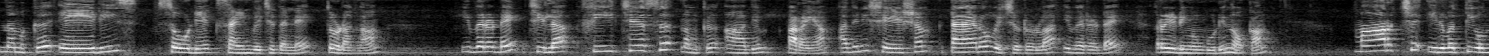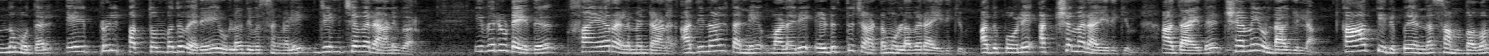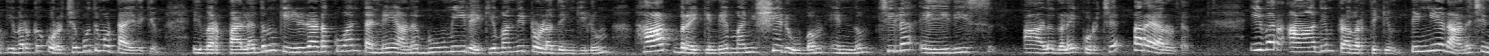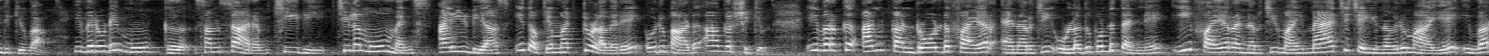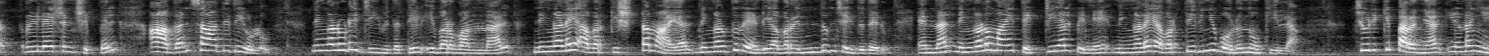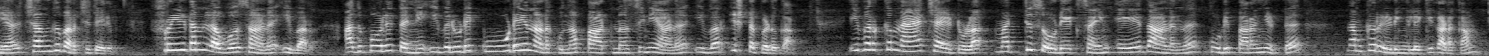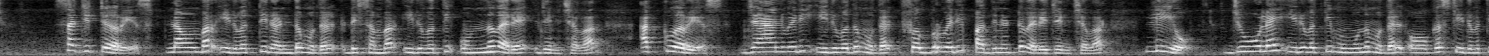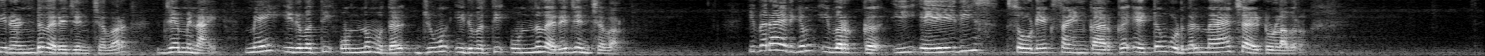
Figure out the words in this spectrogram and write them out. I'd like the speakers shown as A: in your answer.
A: നമുക്ക് Aries Zodiac sign വെച്ച് തന്നെ തുടങ്ങാം. ഇവരുടെ ചില ഫീച്ചേഴ്സ് നമുക്ക് ആദ്യം പറയാം. അതിനുശേഷം ടാരോ വെച്ചിട്ടുള്ള ഇവരുടെ റീഡിങ്ങും കൂടി നോക്കാം. മാർച്ച് ഇരുപത്തി ഒന്ന് മുതൽ ഏപ്രിൽ പത്തൊമ്പത് വരെയുള്ള ദിവസങ്ങളിൽ ജനിച്ചവരാണിവർ. ഇവരുടേത് ഫയർ എലമെന്റ് ആണ്. അതിനാൽ തന്നെ വളരെ എടുത്തുചാട്ടമുള്ളവരായിരിക്കും. അതുപോലെ അക്ഷമരായിരിക്കും. അതായത് ക്ഷമയുണ്ടാകില്ല. കാത്തിരിപ്പ് എന്ന സംഭവം ഇവർക്ക് കുറച്ച് ബുദ്ധിമുട്ടായിരിക്കും. ഇവർ പലതും കീഴടക്കുവാൻ തന്നെയാണ് ഭൂമിയിലേക്ക് വന്നിട്ടുള്ളതെങ്കിലും ഹാർട്ട് ബ്രേക്കിന്റെ മനുഷ്യരൂപം എന്നും ചില ഏരീസ് ആളുകളെ കുറിച്ച് പറയാറുണ്ട്. ഇവർ ആദ്യം പ്രവർത്തിക്കും പിന്നീടാണ് ചിന്തിക്കുക. ഇവരുടെ മൂക്ക് സംസാരം ചിരി ചില മൂവ്മെന്റ്സ് ഐഡിയാസ് ഇതൊക്കെ മറ്റുള്ളവരെ ഒരുപാട് ആകർഷിക്കും. ഇവർക്ക് അൺകൺട്രോൾഡ് ഫയർ എനർജി ഉള്ളതുകൊണ്ട് തന്നെ ഈ ഫയർ എനർജിയുമായി മാച്ച് ചെയ്യുന്നവരുമായേ ഇവർ റിലേഷൻഷിപ്പിൽ ആകാൻ സാധ്യതയുള്ളൂ. നിങ്ങളുടെ ജീവിതത്തിൽ ഇവർ വന്നാൽ നിങ്ങളെ അവർക്കിഷ്ടമായാൽ നിങ്ങൾക്ക് വേണ്ടി അവർ എന്തും ചെയ്തു തരും. എന്നാൽ നിങ്ങളുമായി തെറ്റിയാൽ പിന്നെ നിങ്ങളെ അവർ തിരിഞ്ഞു പോലും നോക്കിയില്ല. ചുരുക്കി പറഞ്ഞാൽ ഇണങ്ങിയാൽ ചങ്ക് പറിച്ചു തരും. ഫ്രീഡം ലവേഴ്സാണ് ഇവർ. അതുപോലെ തന്നെ ഇവരുടെ കൂടെ നടക്കുന്ന പാർട്ട്നേഴ്സിനെയാണ് ഇവർ ഇഷ്ടപ്പെടുക. ഇവർക്ക് മാച്ച് ആയിട്ടുള്ള മറ്റ് സോഡിയക് സൈൻ ഏതാണെന്ന് കൂടി പറഞ്ഞിട്ട് നമുക്ക് റീഡിങ്ങിലേക്ക് കടക്കാം. സജിറ്റേറിയസ് നവംബർ ഇരുപത്തിരണ്ട് മുതൽ ഡിസംബർ ഇരുപത്തി ഒന്ന് വരെ ജനിച്ചവർ. അക്വേറിയസ് ജാനുവരി ഇരുപത് മുതൽ ഫെബ്രുവരി പതിനെട്ട് വരെ ജനിച്ചവർ. ലിയോ ജൂലൈ ഇരുപത്തി മൂന്ന് മുതൽ ഓഗസ്റ്റ് ഇരുപത്തിരണ്ട് വരെ ജനിച്ചവർ. ജെമിനായി മെയ് ഇരുപത്തി ഒന്ന് മുതൽ ജൂൺ ഇരുപത്തി ഒന്ന് വരെ ജനിച്ചവർ. ഇവരായിരിക്കും ഇവർക്ക് ഈ ഏരീസ് സോഡിയക് സൈൻകാർക്ക് ഏറ്റവും കൂടുതൽ മാച്ച് ആയിട്ടുള്ളവർ.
